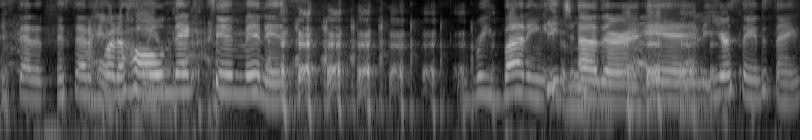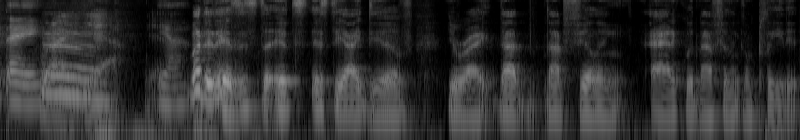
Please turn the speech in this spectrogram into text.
Instead of instead of I for the whole clarify. next ten minutes rebutting each other, Right, and you're saying the same thing. right, yeah. Yeah. Yeah. But it is. It's the it's it's the idea of you're right. Not not feeling adequate, not feeling completed,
